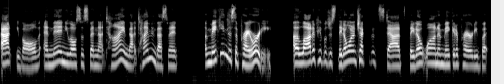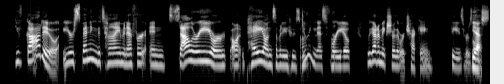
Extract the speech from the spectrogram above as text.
at Evolve. And then you also spend that time, that time investment of making this a priority. A lot of people just, they don't want to check the stats. They don't want to make it a priority, but you've got to. You're spending the time and effort and salary or on, pay on somebody who's uh-huh. doing this for you. We got to make sure that we're checking these results. Yes.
